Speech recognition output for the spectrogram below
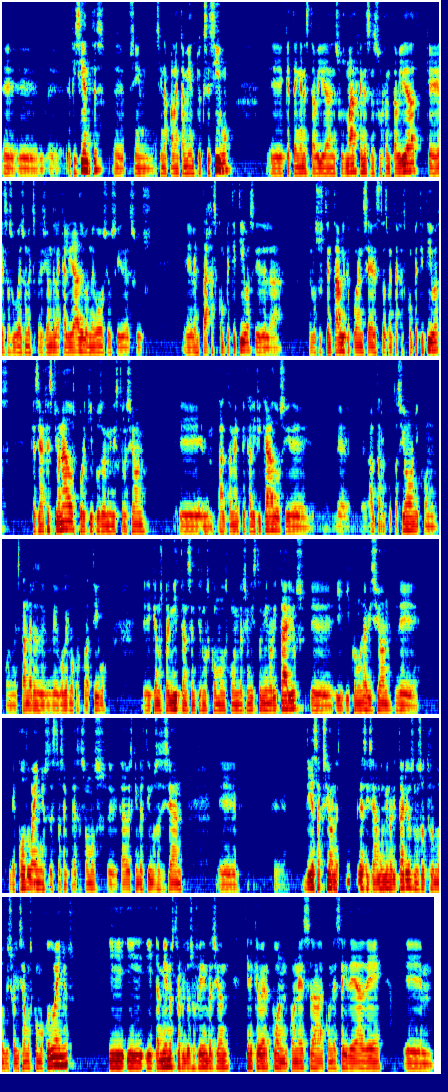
eficientes, sin, sin, apalancamiento excesivo, que tengan estabilidad en sus márgenes, en su rentabilidad, que es a su vez una expresión de la calidad de los negocios y de sus ventajas competitivas y de, la, de lo sustentable que pueden ser estas ventajas competitivas que sean gestionados por equipos de administración eh, altamente calificados y de, alta reputación y con, estándares de, gobierno corporativo eh, que nos permitan sentirnos cómodos como inversionistas minoritarios eh, y, con una visión de, de co-dueños de estas empresas. Somos, cada vez que invertimos, así sean 10 acciones y seamos minoritarios, nosotros nos visualizamos como co-dueños y, también nuestra filosofía de inversión tiene que ver con, esa, con esa idea de em,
